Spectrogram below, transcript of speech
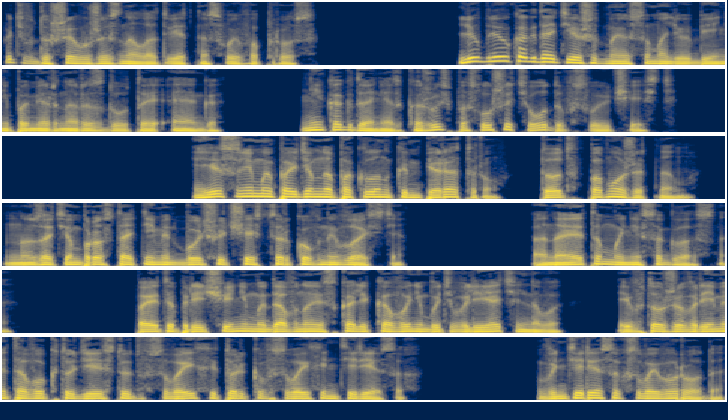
хоть в душе уже знал ответ на свой вопрос. Люблю, когда тешит мое самолюбие непомерно раздутое эго. Никогда не откажусь послушать оды в свою честь. Если мы пойдем на поклон к императору, тот поможет нам, но затем просто отнимет большую часть церковной власти. А на этом мы не согласны. По этой причине мы давно искали кого-нибудь влиятельного и в то же время того, кто действует в своих и только в своих интересах. В интересах своего рода.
